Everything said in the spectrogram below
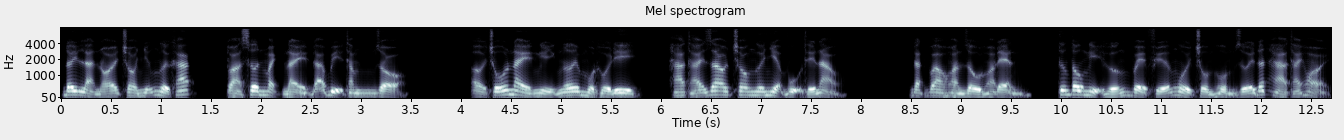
đây là nói cho những người khác, tòa sơn mạch này đã bị thăm dò. Ở chỗ này nghỉ ngơi một hồi đi, Hà Thái giao cho ngươi nhiệm vụ thế nào? Đặt vào hoàn dầu hỏa đèn, Tương Tâu Nghị hướng về phía ngồi trồm hổm dưới đất Hà Thái hỏi.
